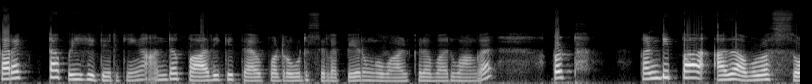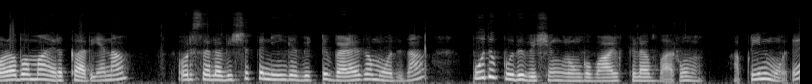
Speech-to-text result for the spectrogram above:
கரெக்ட் கரெக்டாக போய்கிட்டு இருக்கீங்க. அந்த பாதைக்கு தேவைப்படுற ஒரு சில பேர் உங்கள் வாழ்க்கையில் வருவாங்க. பட் கண்டிப்பாக அது அவ்வளோ சுலபமாக இருக்காது. ஏன்னா ஒரு சில விஷயத்தை நீங்கள் விட்டு விலகும் போது தான் புது புது விஷயங்கள் உங்கள் வாழ்க்கையில் வரும். அப்படின் போது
